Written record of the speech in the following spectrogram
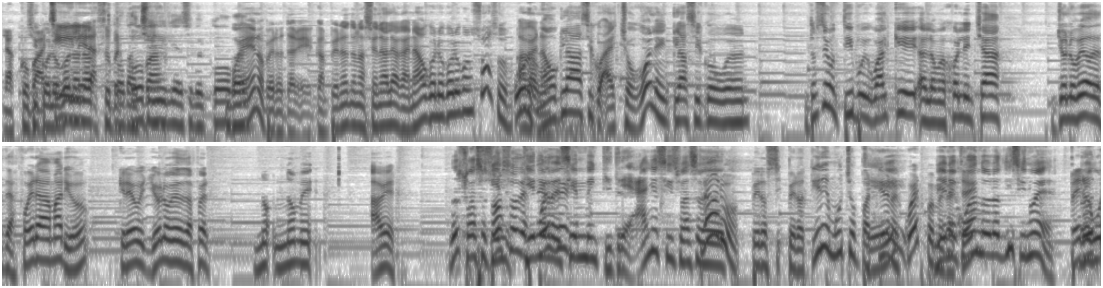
las Copas Colo Chile, no- la Supercopa. Copa Chile, Supercopa. Bueno, pero el campeonato nacional ha ganado Colo Colo con Suazo. Uno, ha ganado clásico, ha hecho goles en clásico, weón. Entonces un tipo igual que a lo mejor le hinchaba. Yo lo veo desde afuera, Mario. Creo, yo lo veo desde afuera. No, no me. A ver, No, Suazo, Suazo tiene, tiene después de- recién 23 años y Suazo. claro, pero, sí- pero tiene muchos partidos Sí, en el cuerpo, ¿me Viene cachai? jugando a los 19. Pero tú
